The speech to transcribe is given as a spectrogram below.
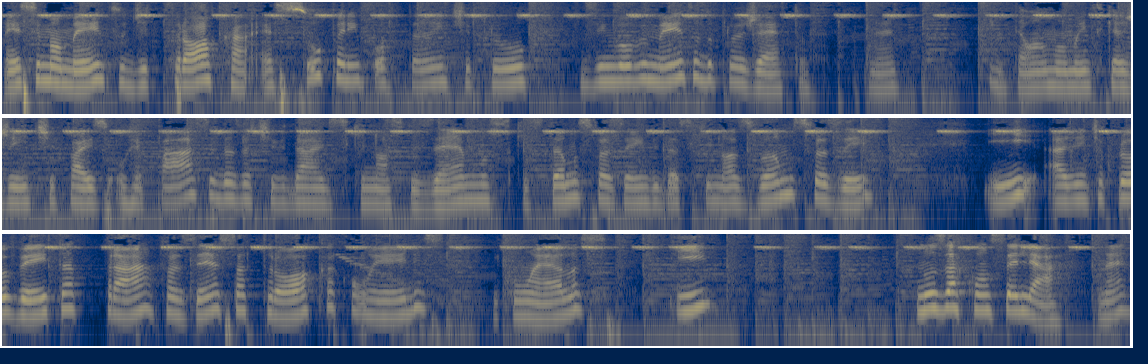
esse momento de troca é super importante para o desenvolvimento do projeto, né? Então é um momento que a gente faz o repasse das atividades que nós fizemos, que estamos fazendo e das que nós vamos fazer e a gente aproveita para fazer essa troca com eles e com elas e nos aconselhar, né?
